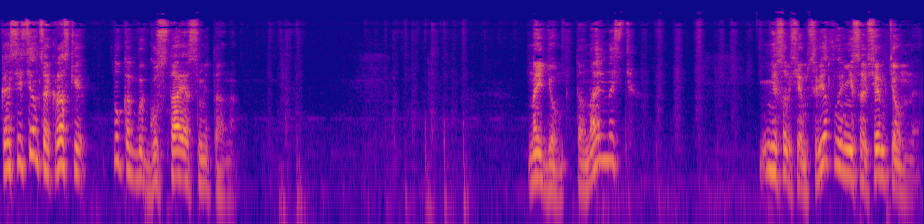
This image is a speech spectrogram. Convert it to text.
консистенция краски, ну, как бы густая сметана. Найдем тональность, не совсем светлая, не совсем темная.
